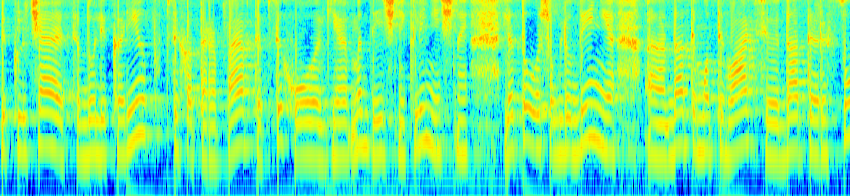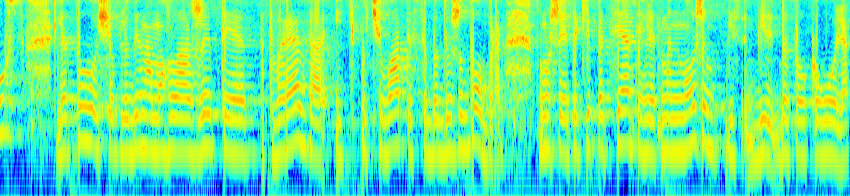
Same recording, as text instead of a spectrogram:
підключаються до лікарів, психотерапевти, психологи, медичні, клінічні, для того, щоб людині е, дати мотивацію, дати ресурс для того, щоб людина могла жити твереза і почувати себе дуже добре. Тому що є такі пацієнти, говорять, ми не можемо без, алкоголя.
